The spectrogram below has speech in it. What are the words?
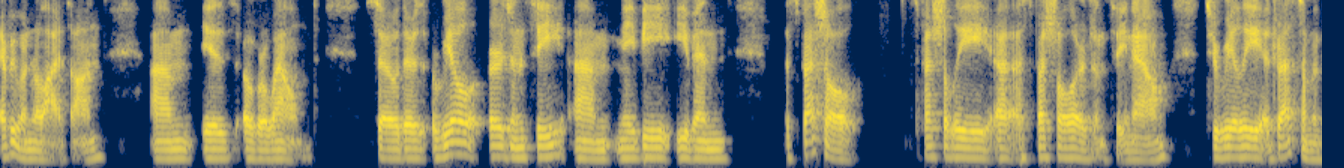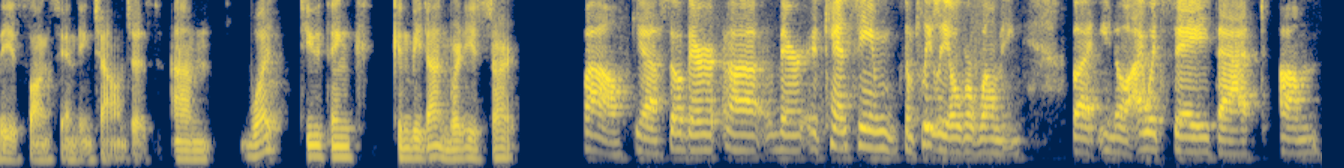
everyone relies on um, is overwhelmed. So there's a real urgency, um, maybe even a special especially a, a, special urgency now to really address some of these longstanding challenges. Um, what do you think can be done? Where do you start? Wow, yeah. So there, uh, there, it can seem completely overwhelming, but you know, I would say that um,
